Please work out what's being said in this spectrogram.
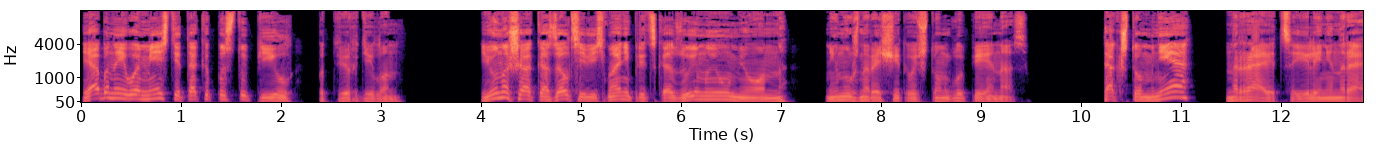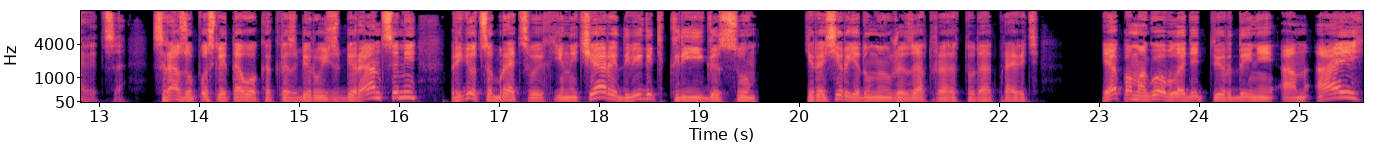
«Я бы на его месте так и поступил», — подтвердил он. Юноша оказался весьма непредсказуем и умен. Не нужно рассчитывать, что он глупее нас. Так что мне нравится или не нравится. Сразу после того, как разберусь с беранцами, придется брать своих янычар и двигать к Ригасу. Кирасир, я думаю, уже завтра туда отправить. Я помогу овладеть твердыней Ан-Ай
